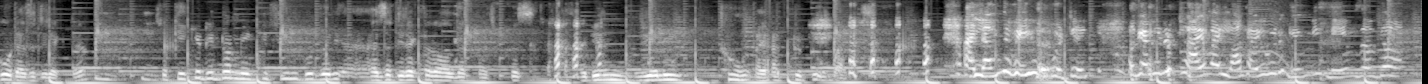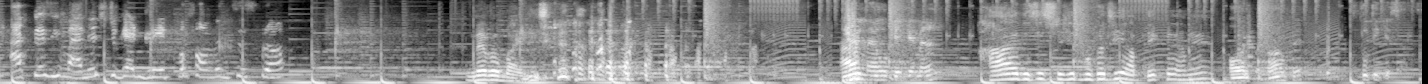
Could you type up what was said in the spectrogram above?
good as a director. Mm-hmm. So KK did not make me feel good very uh, as a director all that much because I didn't really do. I had to do much. I love the way you put it. Okay, I'm going to try my luck. Are you going to give me names of the actors you managed to get great performances from? Never mind. Hi, I'm KK Man. Menon this is is Mukherjee आप देख रहे हैं हमें। और बताओ पे स्तुति के साथ।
